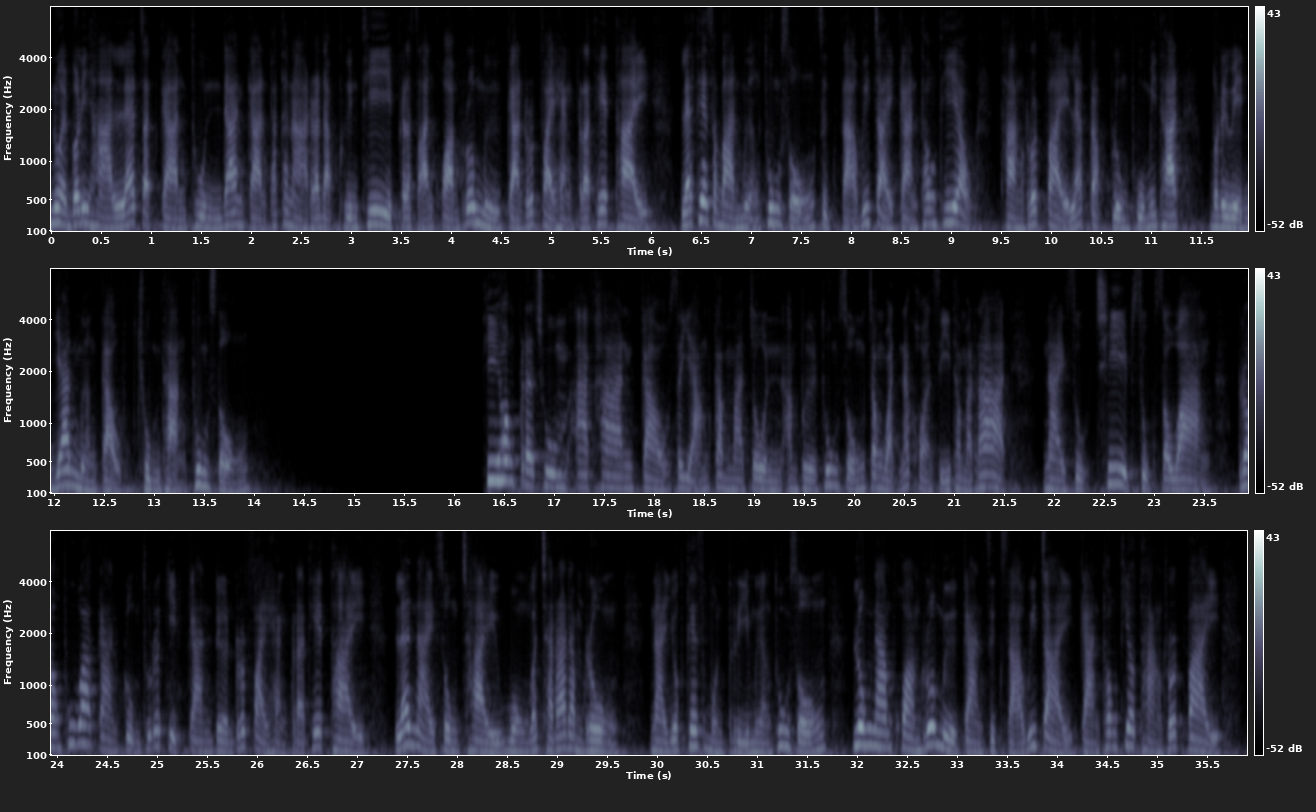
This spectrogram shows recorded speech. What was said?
หน่วยบริหารและจัดการทุนด้านการพัฒนาระดับพื้นที่ประสานความร่วมมือการรถไฟแห่งประเทศไทย และเทศบาลเมืองทุ่งสง ศึกษาวิจัยการท่องเที่ยว ทางรถไฟและปรับปรุงภูมิทัศน์ บริเวณย่านเมืองเก่าชุมทางทุ่งสงที่ห้องประชุมอาคารเก่าสยามกำมาจนอำเภอทุ่งสง จังหวัดนครศรีธรรมราช นายสุชีพ สุขสว่าง รองผู้ว่าการกลุ่มธุรกิจการเดินรถไฟแห่งประเทศไทย และนายทรงชัย วงวัชระดำรง นายกเทศมนตรีเมืองทุ่งสง ลงนามความร่วมมือการศึกษาวิจัย การท่องเที่ยวทางรถไฟ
